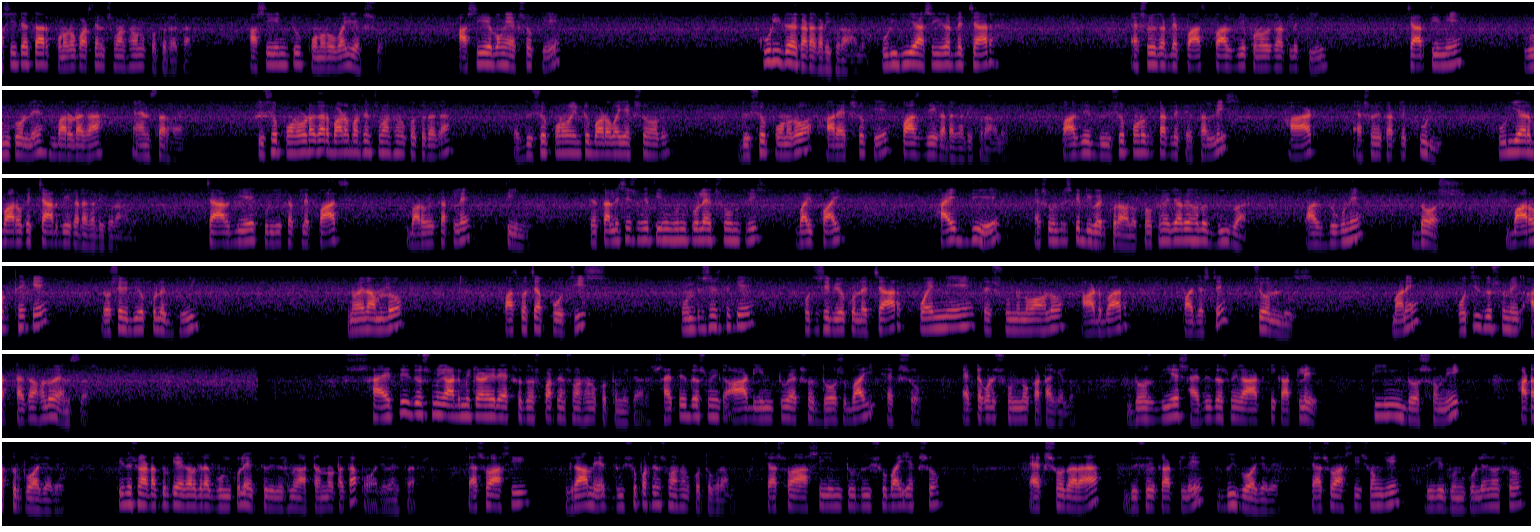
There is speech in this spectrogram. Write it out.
আশি টাকার পনেরো পার্সেন্ট সমান সমান কত টাকা? আশি ইন্টু পনেরো বাই একশো। আশি এবং একশোকে কুড়ি দ্বারা কাটাকাটি করা হলো। কুড়ি দিয়ে আশিকে কাটলে চার একশোকে কাটলে পাঁচ পাঁচ দিয়ে পনেরোকে কাটলে তিন। চার তিনে গুণ করলে বারো টাকা অ্যান্সার হয়। দুশো পনেরো টাকার বারো পার্সেন্ট সমান সমান কত টাকা? দুশো পনেরো ইন্টু বারো বাই একশো হবে। দুশো পনেরো আর একশোকে পাঁচ দিয়ে কাটাকাটি করা হলো। পাঁচ দিয়ে দুইশো পনেরোকে কাটলে তেতাল্লিশ আর একশোকে কাটলে কুড়ি। কুড়ি আর বারোকে চার দিয়ে কাটাকাটি করা হলো চার দিয়ে কুড়িকে কাটলে পাঁচ, বারোকে কাটলে তিন। তেতাল্লিশের সঙ্গে তিন গুণ করলে একশো উনত্রিশ বাই ফাইভ ফাইভ দিয়ে একশো উনত্রিশকে ডিভাইড করা হলো। প্রথমে যাবে হলো দুইবার পাঁচ দুগুণে দশ। বারোর থেকে দশের বিয়োগ করলে দুই। নয় নামলো পাঁচ পাঁচা পঁচিশ। উনত্রিশের থেকে পঁচিশে বিয়োগ করলে চার। পয়েন্ট নিয়ে শূন্য নেওয়া হলো আটবার পাঁচ আসতে চল্লিশ। মানে পঁচিশ দশমিক আট টাকা হলো অ্যান্সার সাঁত্রিশ দশমিক আট মিটারের একশো দশ পার্সেন্ট সমান কত মিটার? সাঁত্রিশ দশমিক আট ইন্টু একশো দশ বাই একশো। একটা করে শূন্য কাটা গেল। দশ দিয়ে সাঁত্রিশ দশমিক আটকে কাটলে তিন দশমিক আটাত্তর পাওয়া যাবে। তিন দশমিক আটাত্তরকে এগারো দ্বারা গুণ করলে একচল্লিশ দশমিক আটান্ন টাকা পাওয়া যাবে স্যার চারশো আশি গ্রামের দুইশো পার্সেন্ট সমান কত গ্রাম? চারশো আশি ইন্টু দুইশো বাই একশো। একশো দ্বারা দুশো কাটলে দুই পাওয়া যাবে। চারশো আশির সঙ্গে দুইকে গুণ করলে নশো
